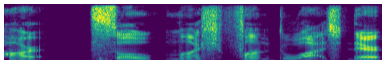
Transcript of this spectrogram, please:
are so much fun to watch. They're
